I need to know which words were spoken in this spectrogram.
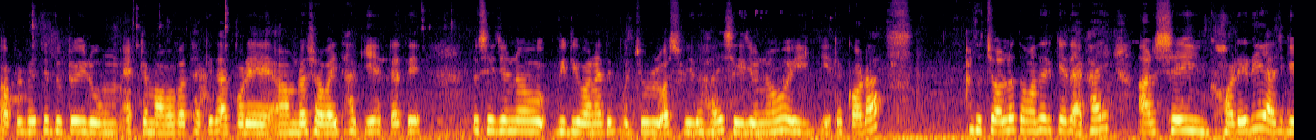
বাপের বাড়িতে দুটোই রুম একটা মা বাবা থাকে, তারপরে আমরা সবাই থাকি একটাতে। তো সেই জন্য ভিডিও বানাতে প্রচুর অসুবিধা হয়, সেই জন্য এই এটা করা। তো চলো তোমাদেরকে দেখাই। আর সেই ঘরেরই আজকে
